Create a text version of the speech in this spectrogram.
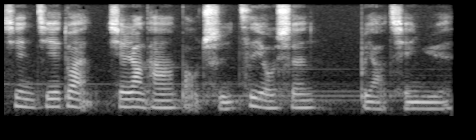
现阶段，先让他保持自由身，不要签约。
